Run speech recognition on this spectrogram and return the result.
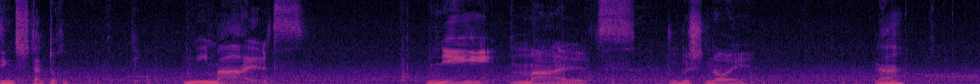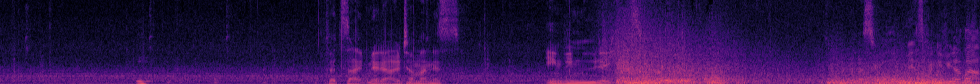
Ding stand doch... Niemals. Niemals. Du bist neu. Na? Verzeiht mir, der alte Mann ist irgendwie müde. Ich weiß nicht, du warum? Jetzt bin ich wieder wach.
